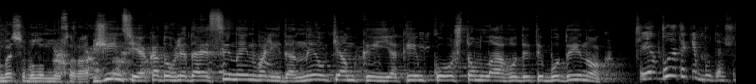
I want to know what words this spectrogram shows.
менше було мусора. Жінці, яка доглядає сина інваліда, не утямки, яким коштом лагодити будинок. Що як буде, так і буде. Що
